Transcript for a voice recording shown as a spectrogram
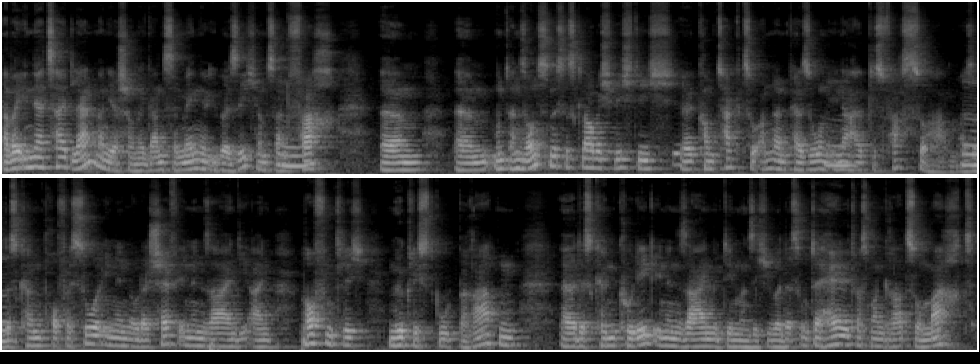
aber in der Zeit lernt man ja schon eine ganze Menge über sich und sein mhm. Fach ähm, ähm, und ansonsten ist es, glaube ich, wichtig, äh, Kontakt zu anderen Personen mhm. innerhalb des Fachs zu haben. Also mhm. das können ProfessorInnen oder ChefInnen sein, die einen hoffentlich möglichst gut beraten. Äh, das können KollegInnen sein, mit denen man sich über das unterhält, was man gerade so macht.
